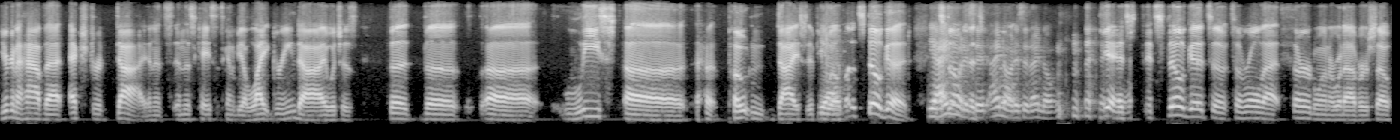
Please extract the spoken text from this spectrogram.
you're going to have that extra die, and it's in this case it's going to be a light green die, which is the the uh, least uh, potent dice, if you yeah. will, but it's still good. Yeah, I noticed it. I noticed it. I know. yeah, it's it's still good to to roll that third one or whatever. So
